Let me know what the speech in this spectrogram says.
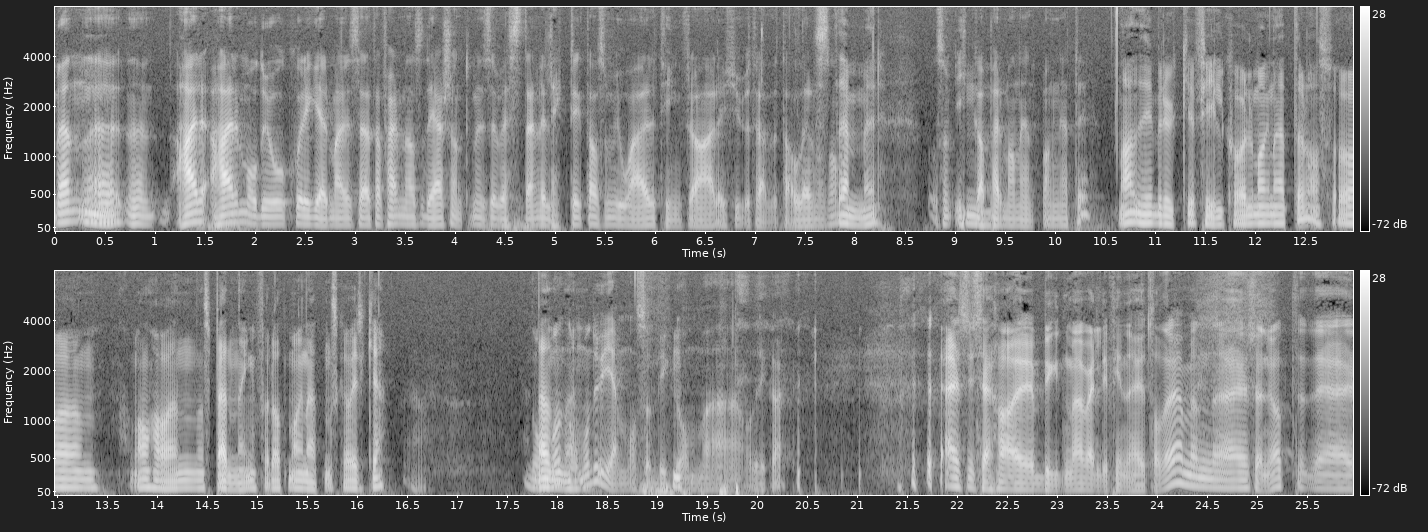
Men Mm. uh, her, her må du jo korrigere meg hvis jeg tar feil. Men altså det jeg skjønte med disse Western Electric, da, som jo er ting fra 20-30-tallet eller noe sånt, Stemmer. og som ikke har Mm. permanentmagneter Nei, de bruker filcoil-magneter, da, så um, man har en spenning for at magneten skal virke. nå, må, Men, nå må du hjem og bygge om, uh, Odd Rikard. Jeg syns jeg har bygd meg veldig fine høyttalere, men jeg skjønner jo at det er,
